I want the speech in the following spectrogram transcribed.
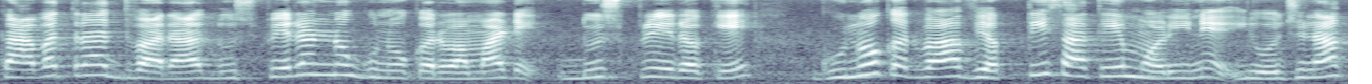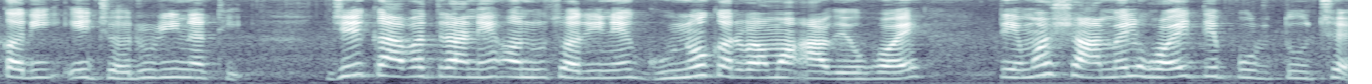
કાવતરા દ્વારા દુષ્પ્રેરણનો ગુનો કરવા માટે દુષ્પ્રેરકે ગુનો કરવા વ્યક્તિ સાથે મળીને યોજના કરી એ જરૂરી નથી. જે કાવતરાને અનુસરીને ગુનો કરવામાં આવ્યો હોય, તેમાં સામેલ હોય તે પૂરતું છે.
